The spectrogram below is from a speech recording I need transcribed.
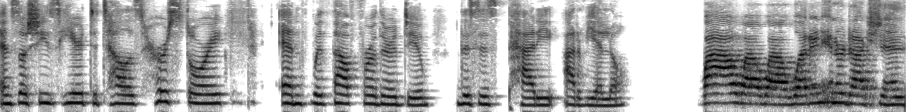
And so she's here to tell us her story. And without further ado, this is Patty Arvielo. Wow, wow, wow. What an introduction.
